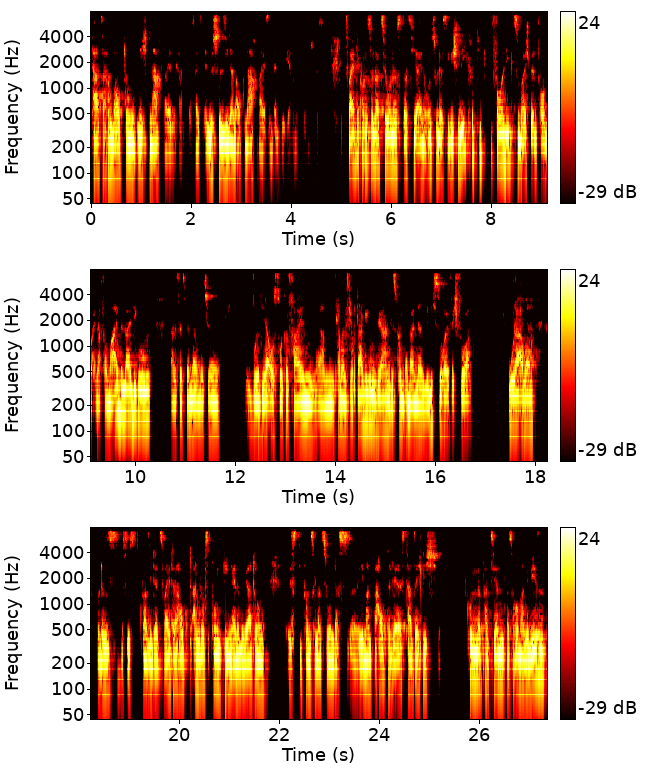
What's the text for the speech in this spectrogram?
Tatsachenbehauptung nicht nachweisen kann. Das heißt, er müsste sie dann auch nachweisen, wenn sie ehrenwürdig ist. Zweite Konstellation ist, dass hier eine unzulässige Schmähkritik vorliegt, zum Beispiel in Form einer Formalbeleidigung. Ja, das heißt, wenn da irgendwelche Vulgärausdrücke fallen, ähm, kann man sich auch dagegen wehren. Das kommt aber in der Regel nicht so häufig vor. Oder aber, und das ist, das ist quasi der zweite Hauptangriffspunkt gegen eine Bewertung, ist die Konstellation, dass äh, jemand behauptet, er ist tatsächlich Kunde, Patient, was auch immer gewesen,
